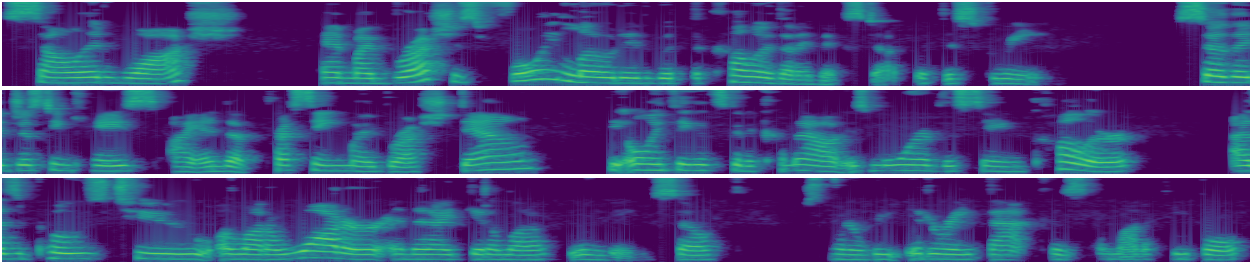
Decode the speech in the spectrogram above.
solid wash. And my brush is fully loaded with the color that I mixed up with this green. So that just in case I end up pressing my brush down, the only thing that's going to come out is more of the same color as opposed to a lot of water and then I'd get a lot of blooming. So I just want to reiterate that because a lot of people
